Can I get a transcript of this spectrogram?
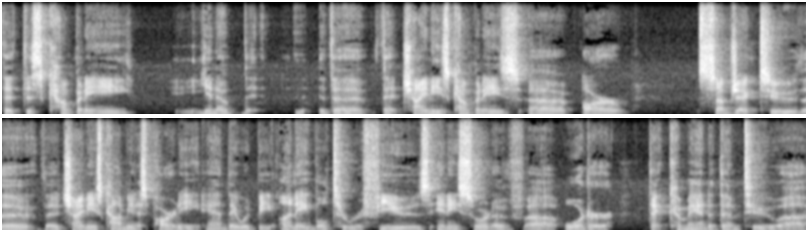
that this company, you know, the, the that Chinese companies uh, are subject to the the Chinese Communist Party, and they would be unable to refuse any sort of uh, order that commanded them to uh,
